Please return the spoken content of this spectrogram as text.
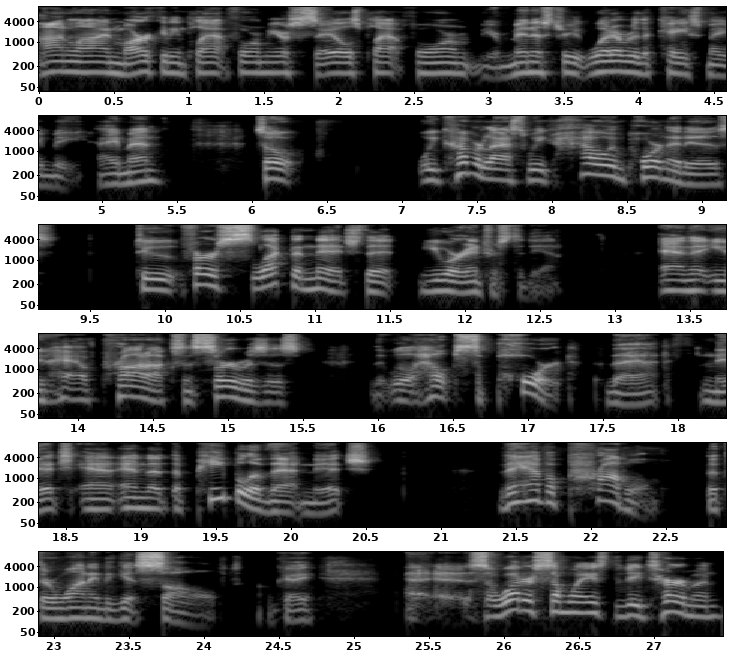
online marketing platform, your sales platform, your ministry, whatever the case may be. Amen. So we covered last week how important it is to first select a niche that you are interested in and that you have products and services that will help support that niche and, and that the people of that niche they have a problem that they're wanting to get solved okay? Uh, so what are some ways to determine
